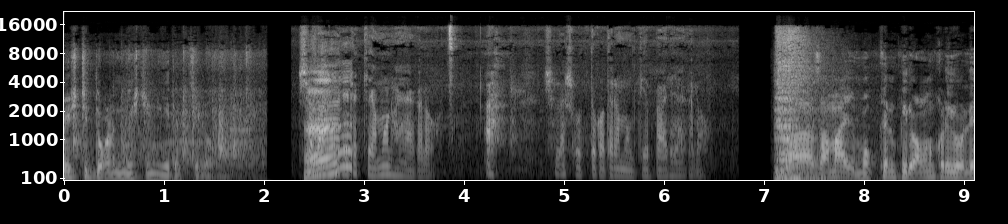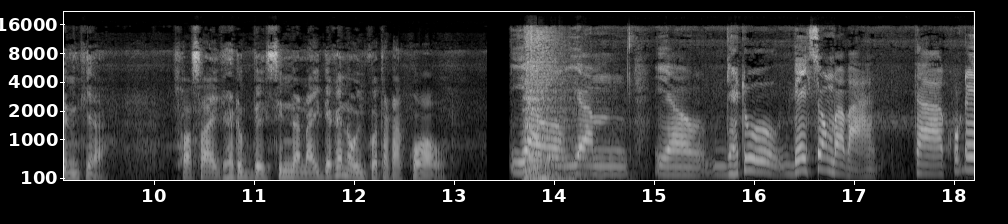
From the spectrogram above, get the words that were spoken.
মিষ্টির দোকানে মিষ্টি নিয়ে যাচ্ছিল? কেমন হয়ে গেল? সেটা সত্য কথাটা মুখ দিয়ে বাইরে গেল। জামাই মুখেন ফির অমন করে বললেন কিয়া? শশায় ঘেটুক দেখছিন না নাই দেখেন ওই কথাটা কও। যেহেতু দেখছং বাবা। তা কোটে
